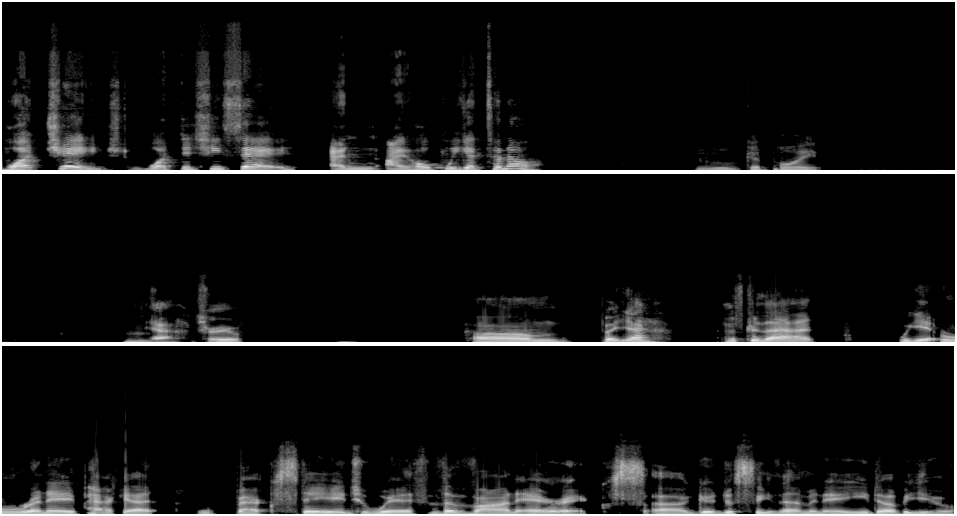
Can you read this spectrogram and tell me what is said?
what changed? What did she say? And I hope we get to know. Ooh, good point. Hmm. Yeah, true. Um, but yeah, after that, we get Renee Paquette backstage with the Von Erichs. Uh, good to see them in AEW.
